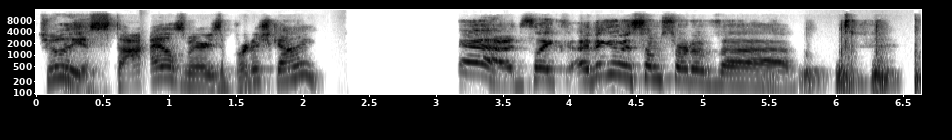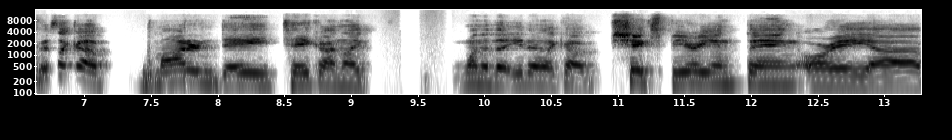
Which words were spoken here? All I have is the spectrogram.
Julia Stiles marries a British guy. Yeah, it's like I think it was some sort of uh it was like a modern day take on like one of the either like a Shakespearean thing or a uh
